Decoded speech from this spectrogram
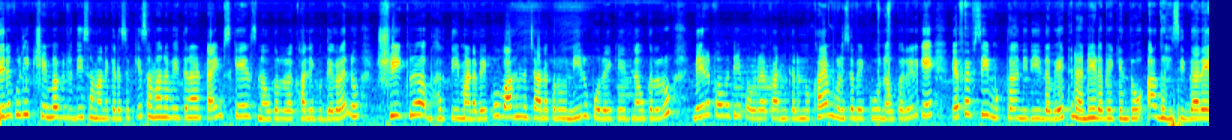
ದಿನಗೂಲಿ ಕ್ಷೇಮಾಭಿವೃದ್ಧಿ ಸಮಾನ ಕೆಲಸಕ್ಕೆ ಸಮಾನ ವೇತನ, ಟೈಮ್ ಸ್ಕೇಲ್ಸ್, ನೌಕರರ ಖಾಲಿ ಹುದ್ದೆಗಳನ್ನು ಶೀಘ್ರ ಭರ್ತಿ ಮಾಡಬೇಕು. ವಾಹನ ಚಾಲಕರು, ನೀರು ಪೂರೈಕೆ ನೌಕರರು, ನೇರ ಪಾವತಿ ಪೌರ ಕಾರ್ಮಿಕರನ್ನು ಖಾಯಂಗೊಳಿಸಬೇಕು. ನೌಕರರಿಗೆ ಎಫ್ಎಫ್ಸಿ ಮುಕ್ತ ನಿಧಿಯಿಂದ ವೇತನ ನೀಡಬೇಕೆಂದು ಆಗ್ರಹಿಸಿದ್ದಾರೆ.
